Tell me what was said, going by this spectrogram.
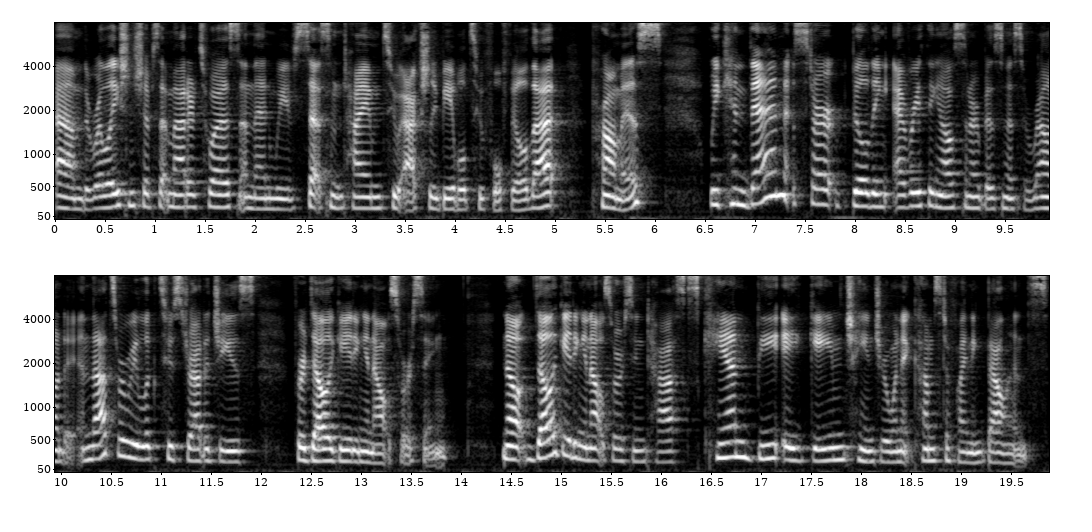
um, the relationships that matter to us, and then we've set some time to actually be able to fulfill that promise. We can then start building everything else in our business around it. And that's where we look to strategies for delegating and outsourcing. Now, delegating and outsourcing tasks can be a game changer when it comes to finding balance.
